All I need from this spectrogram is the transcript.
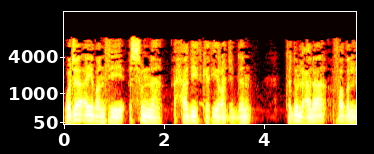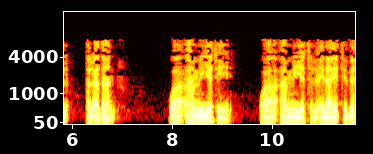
وجاء أيضا في السنة أحاديث كثيرة جدا تدل على فضل الأذان وأهميته وأهمية العناية به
